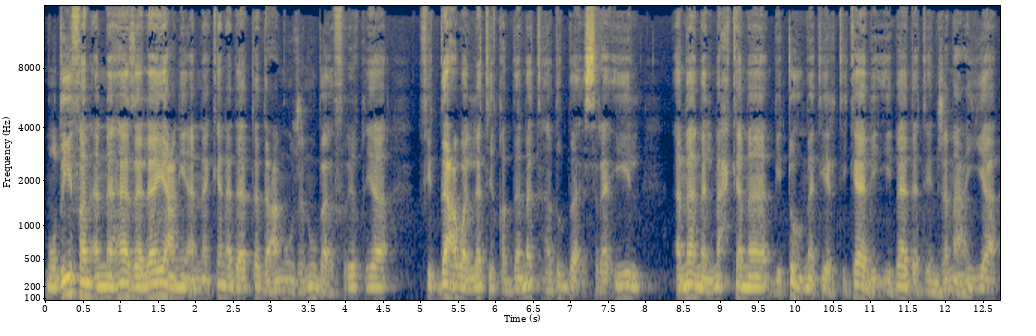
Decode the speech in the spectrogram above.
مضيفا أن هذا لا يعني أن كندا تدعم جنوب أفريقيا في الدعوى التي قدمتها ضد إسرائيل أمام المحكمة بتهمة ارتكاب إبادة جماعية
